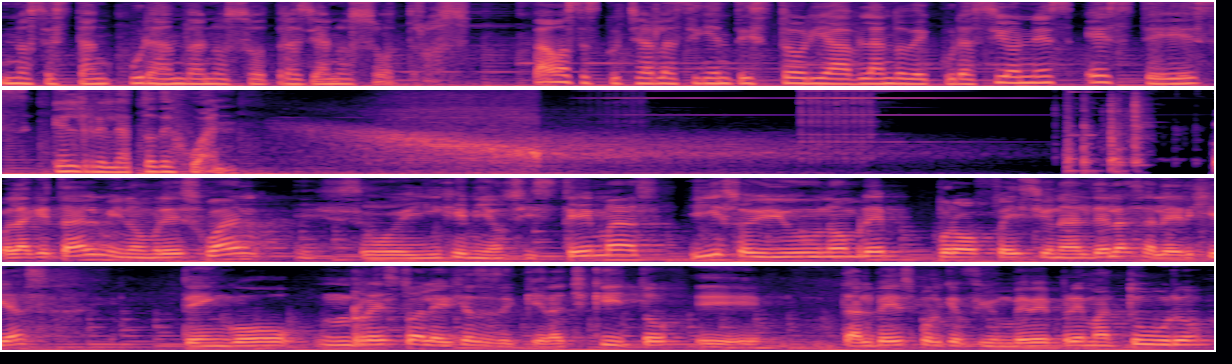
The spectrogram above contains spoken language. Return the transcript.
nos están curando a nosotras y a nosotros. Vamos a escuchar la siguiente historia hablando de curaciones. Este es el relato de Juan. Hola, ¿qué tal? Mi nombre es Juan, soy ingeniero en sistemas y soy un hombre profesional de las alergias. Tengo un resto de alergias desde que era chiquito, eh, tal vez porque fui un bebé prematuro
